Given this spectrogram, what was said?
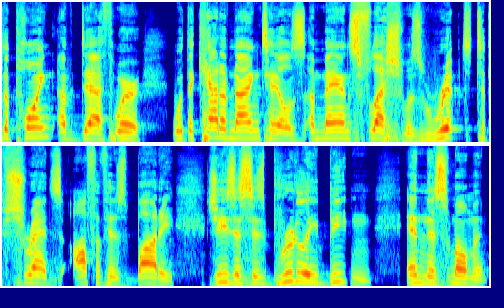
the point of death, where with the cat of nine tails, a man's flesh was ripped to shreds off of his body. Jesus is brutally beaten in this moment.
